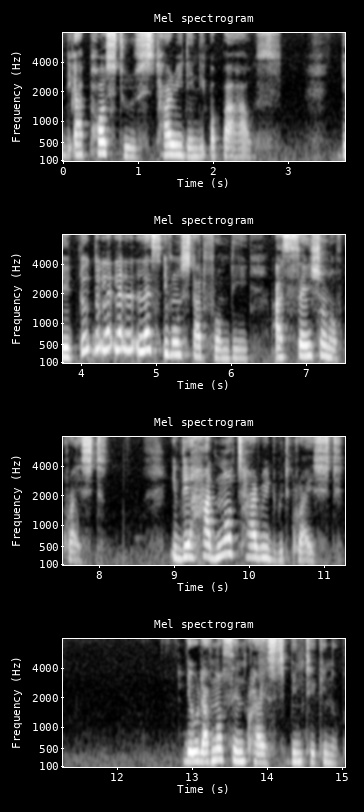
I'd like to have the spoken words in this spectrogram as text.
the apostles tarried in the upper house they let, let, let's even start from the ascension of Christ. If they had not tarried with Christ, they would have not seen Christ being taken up.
